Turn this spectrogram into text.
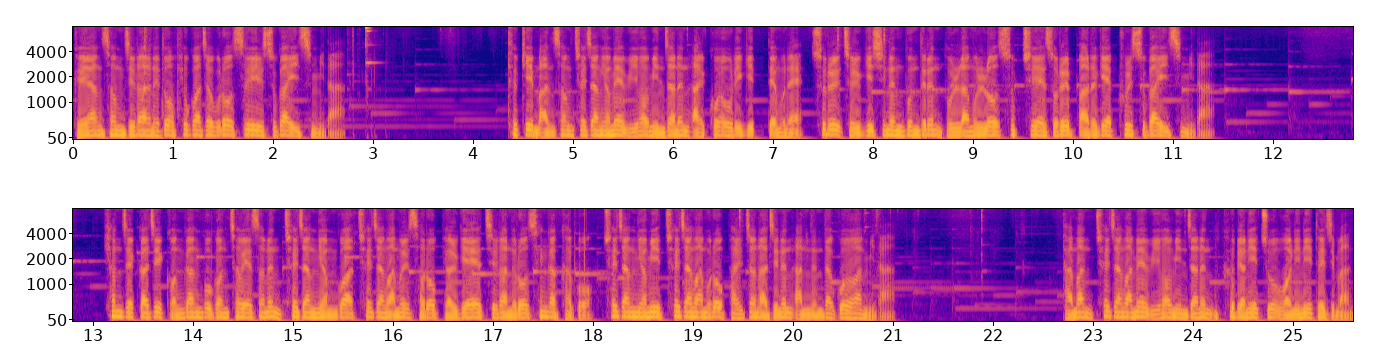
궤양성 질환에도 효과적으로 쓰일 수가 있습니다. 특히 만성 췌장염의 위험인자는 알코올이기 때문에 술을 즐기시는 분들은 돌나물로 숙취 해소를 빠르게 풀 수가 있습니다. 현재까지 건강보건처에서는 췌장염과 췌장암을 서로 별개의 질환으로 생각하고 췌장염이 췌장암으로 발전하지는 않는다고 합니다. 다만 췌장암의 위험인자는 흡연이 주 원인이 되지만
